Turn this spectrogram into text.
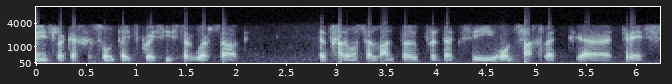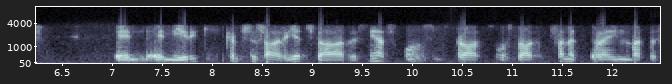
menslike gesondheidskwessies veroorsaak. Dit gaan ons landbouproduksie ontsaglik uh, tref En en hierdie tekens is al reeds daar. Dis nie as ons praat ons praat van 'n trein wat 'n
